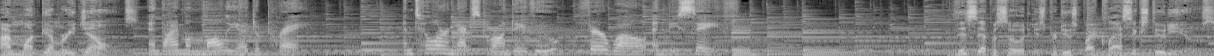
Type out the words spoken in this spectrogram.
I'm Montgomery Jones. And I'm Amalia Dupre. Until our next rendezvous, farewell and be safe. This episode is produced by Klassic Studios.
